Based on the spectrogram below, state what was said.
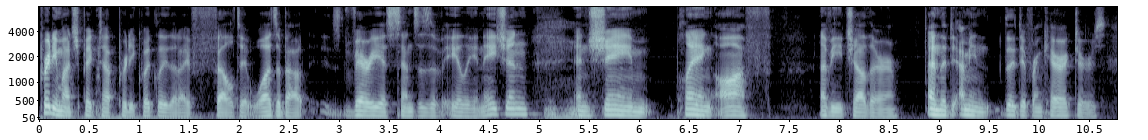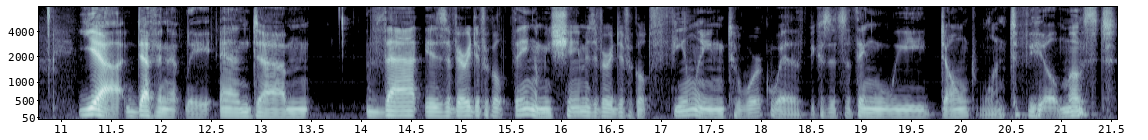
pretty much picked up pretty quickly that I felt it was about various senses of alienation and shame playing off of each other and the I mean the different characters Yeah, definitely. And um, that is a very difficult thing. I mean, shame is a very difficult feeling to work with because it's a thing we don't want to feel most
